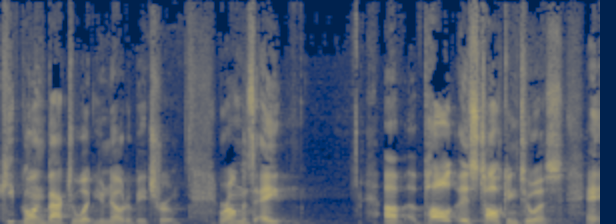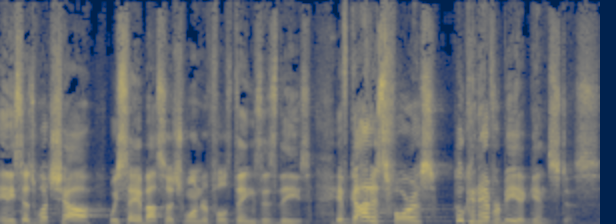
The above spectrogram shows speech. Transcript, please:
Keep going back to what you know to be true. Romans 8, uh, Paul is talking to us, and, and he says, What shall we say about such wonderful things as these? If God is for us, who can ever be against us?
